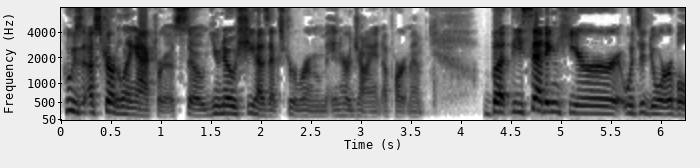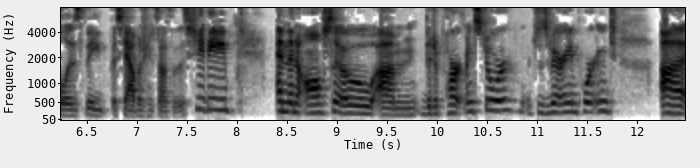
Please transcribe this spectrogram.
who's a struggling actress. So you know she has extra room in her giant apartment. But the setting here, what's adorable is the establishing south of the city, and then also um, the department store, which is very important. Uh,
